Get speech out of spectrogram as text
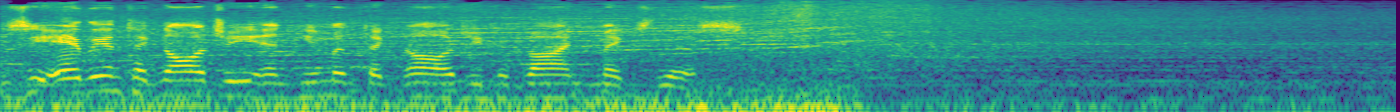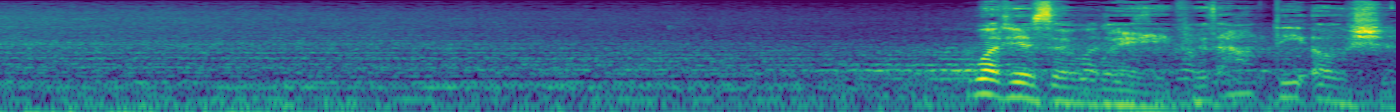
You see, alien technology and human technology combined makes this. What is a wave without the ocean?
